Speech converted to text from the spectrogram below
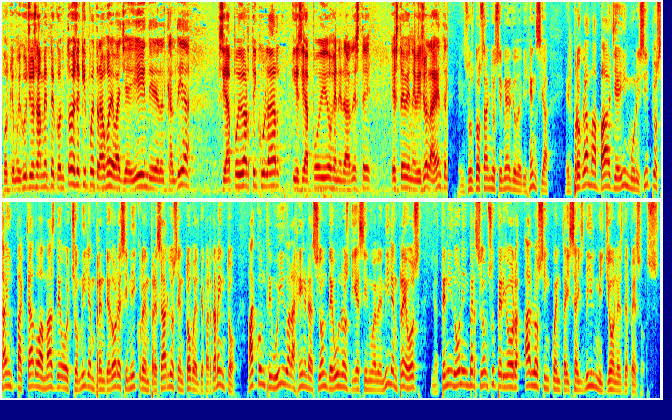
porque muy juiciosamente con todo ese equipo de trabajo de Valle y de la alcaldía se ha podido articular y se ha podido generar este, este beneficio a la gente. En sus dos años y medio de vigencia, el programa Valle In Municipios ha impactado a más de 8.000 emprendedores y microempresarios en todo el departamento, ha contribuido a la generación de unos 19.000 empleos y ha tenido una inversión superior a los 56 mil millones de pesos.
